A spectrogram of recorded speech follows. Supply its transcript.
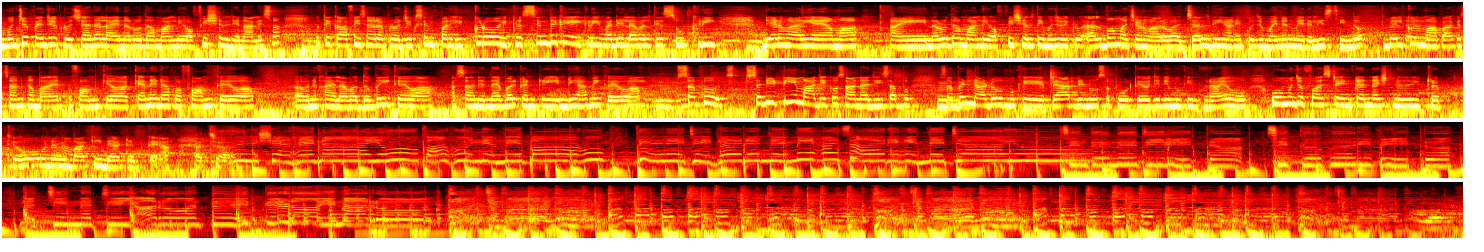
मुंहिंजो पंहिंजो हिकिड़ो चैनल आहे नरोदा मालनी ऑफिशियल जे नाले सां। उते काफ़ी सारा प्रोजेक्ट्स आहिनि, पर हिकिड़ो, हिकु सिंध खे हिकिड़ी वॾे लेवल ते सूखड़ी ॾियण वारी आहियाँ माँ। ऐं नरोदा मालनी ऑफिशियल ते मुंहिंजो हिकिड़ो एल्बम अचण वारो आहे जल्दी हाणे कुझु महीननि में रिलीज़ थींदो बिल्कुलु माँ पाकिस्तान खां ॿाहिरि परफॉर्म कयो आहे कैनेडा परफॉर्म कयो आहे हुनखां अलावा दुबई कयो आहे असांजे नेबर कंट्री इंडिया में कयो आहे सभु सॼी टीम आहे जेको साना जी सभु सभिनि ॾाढो मूंखे प्यारु ॾिनो सपोर्ट कयो जॾहिं मूंखे घुरायो हो उहो मुंहिंजो फस्ट इंटरनेशनली ट्रिप थियो हुन बाक़ी ॿिया ट्रिप कया अच्छा नची नची यारो अंत हिकिड़ो ई नारो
